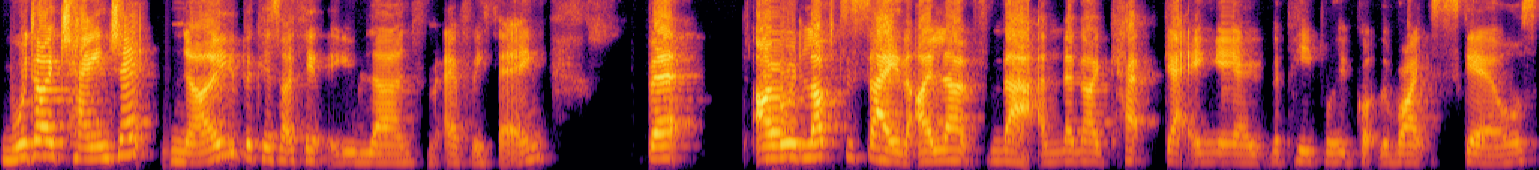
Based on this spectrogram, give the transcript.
Would I change it? No, because I think that you learn from everything. But I would love to say that I learned from that. And then I kept getting, you know, the people who've got the right skills.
